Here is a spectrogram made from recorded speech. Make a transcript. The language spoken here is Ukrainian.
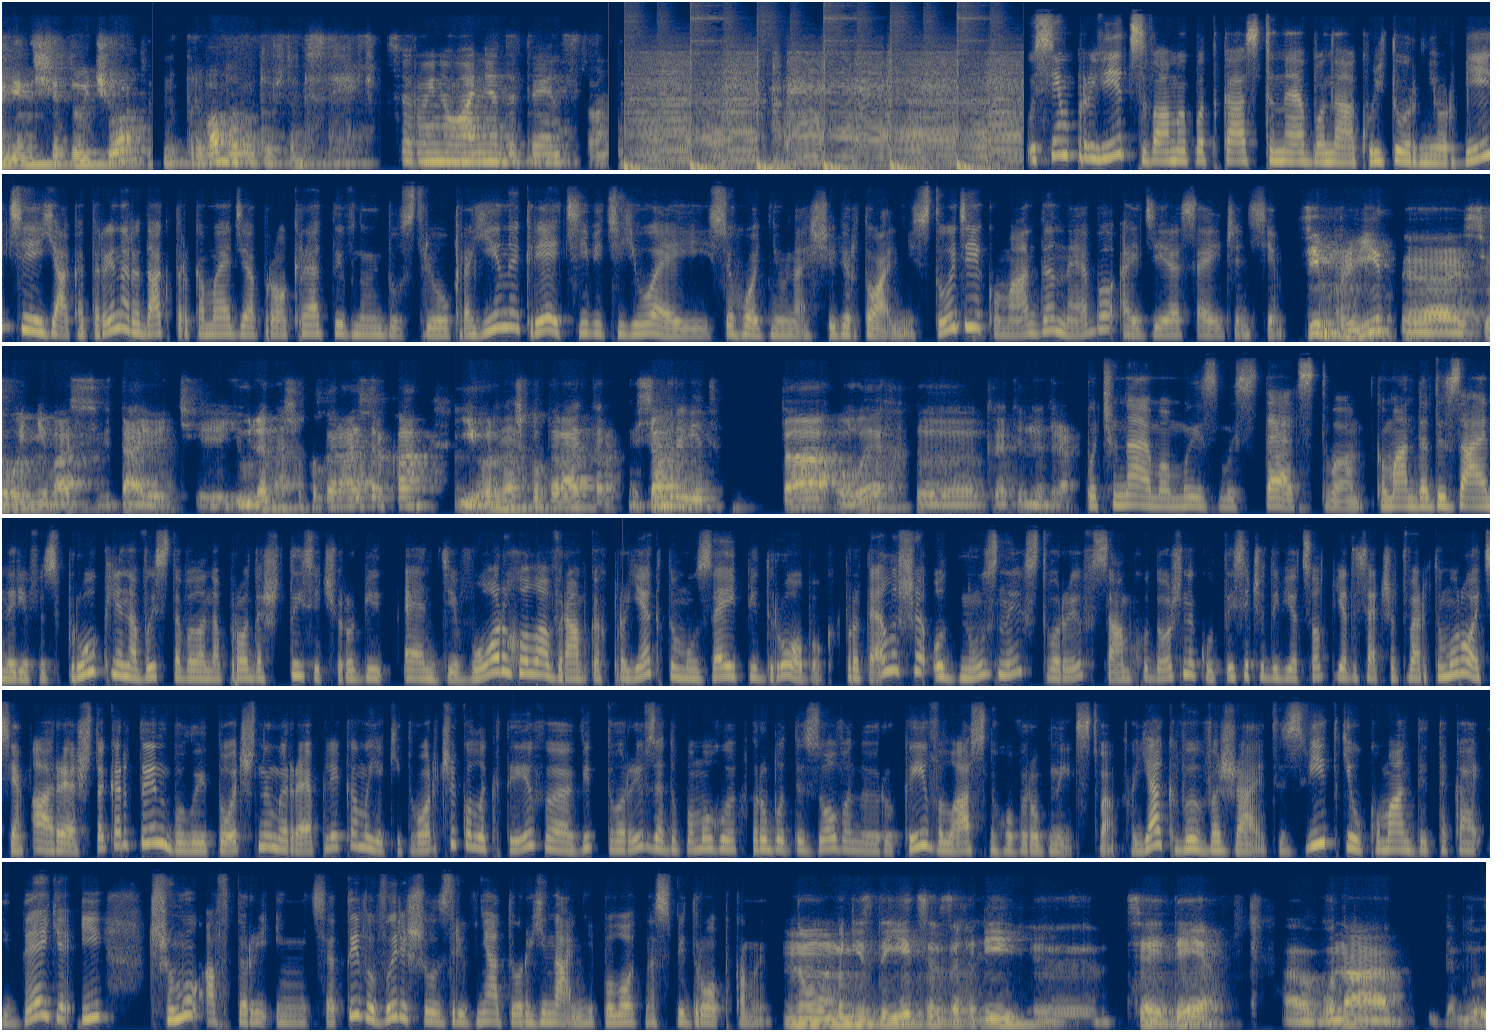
Він ще той чорт. Ну, привабливо точно не стоїть. Це руйнування дитинства. Усім привіт! З вами подкаст Небо на культурній орбіті. Я Катерина, редакторка медіа про креативну індустрію України Creativity.ua. І Сьогодні у нашій віртуальній студії команда Небо IDS Agency. Всім привіт! Е, сьогодні вас вітають Юля, наша копірайтерка, Ігор, наш копірайтер. Всім привіт та Олег, е, креативний директор. Починаємо ми з мистецтва. Команда дизайнерів із Брукліна виставила на продаж тисячу робіт Енді Воргола в рамках проєкту Музей підробок. Проте лише одну з них створив сам художник у 1954 році. А решта картин були точними репліками, які творчий колектив е, відтворив за допомогою роботизованої руки власного виробництва. Як ви вважаєте, звідки у команди така ідея і чому автори ініціативи ініціативи вирішили зрівняти оригінальні полотна з підробками? Ну мені здається, взагалі е, ця ідея е, вона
